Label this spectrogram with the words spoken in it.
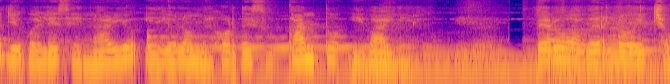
llegó al escenario y dio lo mejor de su canto y baile. Espero haberlo hecho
